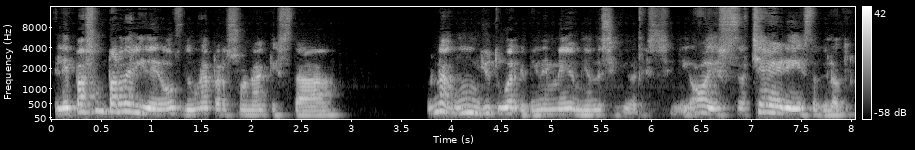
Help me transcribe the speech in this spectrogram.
le paso un par de videos de una persona que está, un youtuber que tiene medio millón de seguidores. Y digo, oh, eso está chévere, esto que el otro.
